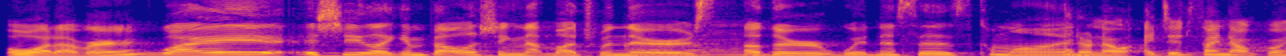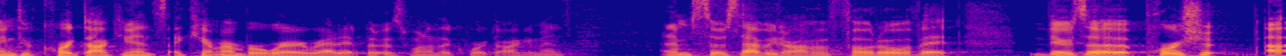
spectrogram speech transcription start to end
whatever. Why is she like embellishing that much when there's other witnesses? Come on. I don't know. I did find out going through court documents. I can't remember where I read it, but it was one of the court documents. And I'm so sad we don't have a photo of it. There's a portrait, uh,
